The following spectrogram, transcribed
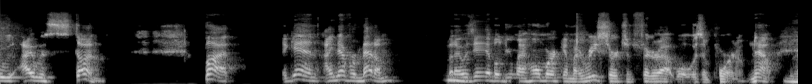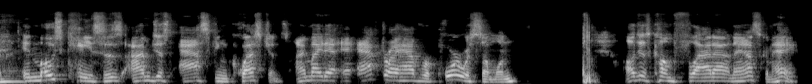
was, I was stunned. But again, I never met him, but I hmm. was able to do my homework and my research and figure out what was important. Now, right. in most cases, I'm just asking questions. I might, after I have rapport with someone, I'll just come flat out and ask them, hey,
